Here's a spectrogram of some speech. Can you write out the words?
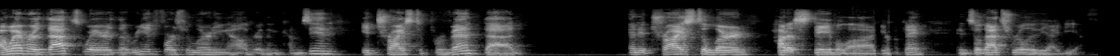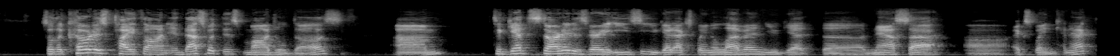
However, that's where the reinforcement learning algorithm comes in. It tries to prevent that, and it tries to learn how to stabilize, okay? And so that's really the idea. So the code is Python, and that's what this module does. Um, to get started is very easy. You get X-Plane 11, you get the NASA uh, X-Plane Connect,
